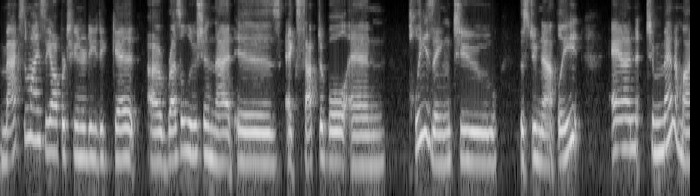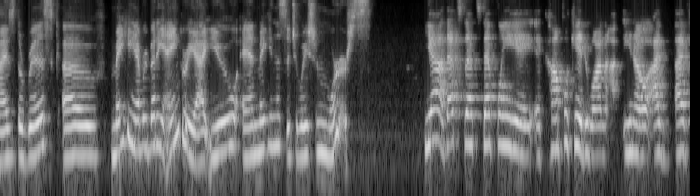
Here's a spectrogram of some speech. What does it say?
maximize the opportunity to get a resolution that is acceptable and pleasing to the student athlete and to minimize the risk of making everybody angry at you and making the situation worse. Yeah, that's that's definitely a, a, complicated one. You know, I've I've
